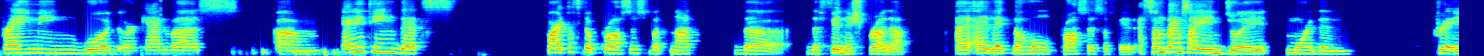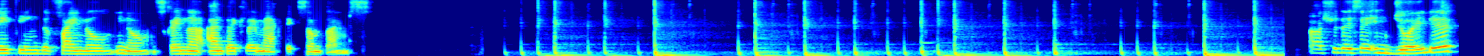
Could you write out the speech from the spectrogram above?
priming wood or canvas, um, anything that's part of the process but not the the finished product. I, I like the whole process of it. Sometimes i enjoy it more than creating the final you know it's kind of anticlimactic sometimes uh, should i say enjoyed it.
